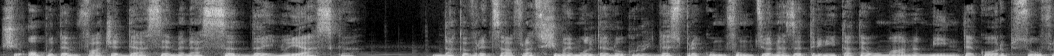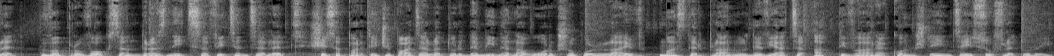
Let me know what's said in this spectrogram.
și o putem face de asemenea să dăinuiască. Dacă vreți să aflați și mai multe lucruri despre cum funcționează trinitatea umană, minte, corp, suflet, vă provoc să îndrăzniți să fiți înțelepți și să participați alături de mine la workshopul live Masterplanul de viață Activarea conștiinței sufletului.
